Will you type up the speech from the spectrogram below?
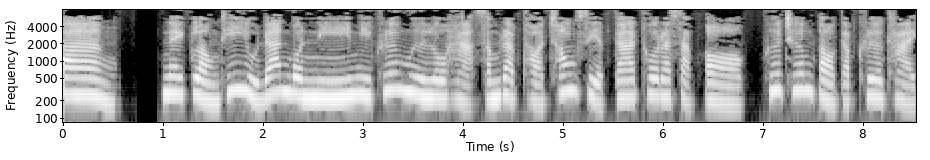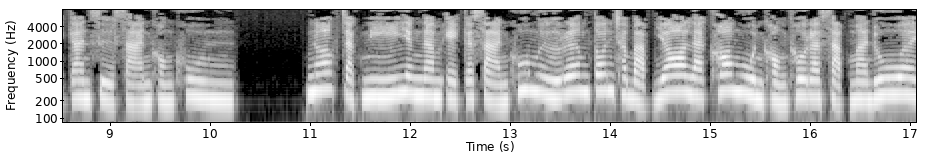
บ้าง ในกล่องที่อยู่ด้านบนนี้มีเครื่องมือโลหะสำหรับถอดช่องเสียบการ์ดโทรศัพท์ออก เพื่อเชื่อมต่อกับเครือข่ายการสื่อสารของคุณนอกจากนี้ยังนำเอกสารคู่มือเริ่มต้นฉบับย่อและข้อมูลของโทรศัพท์มาด้วย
